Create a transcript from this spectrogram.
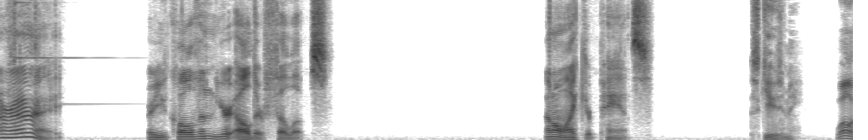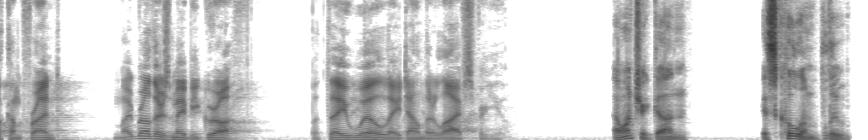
All right. Are you Colvin? You're Elder Phillips. I don't like your pants. Excuse me. Welcome, friend. My brothers may be gruff, but they will lay down their lives for you. I want your gun. It's cool and blue.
